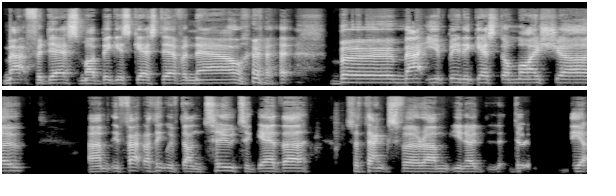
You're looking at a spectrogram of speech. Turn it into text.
Matt Fiddes, my biggest guest ever now. Boom. Matt, you've been a guest on my show. Um, in fact, I think we've done two together. So thanks for um, you know doing the,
